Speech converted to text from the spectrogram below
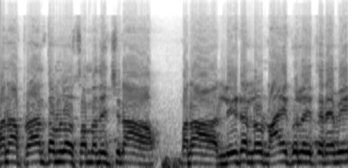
మన ప్రాంతంలో సంబంధించిన మన లీడర్లు నాయకులు అయితేనేమి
